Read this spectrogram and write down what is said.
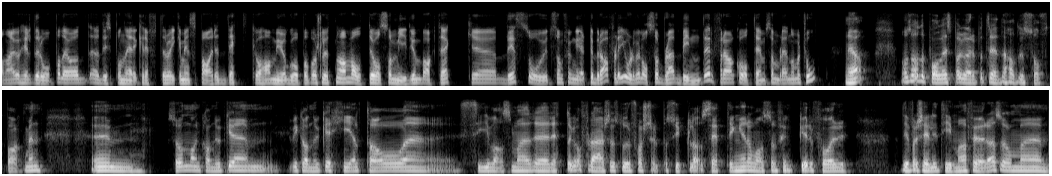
Han er jo helt rå på det å eh, disponere krefter og ikke minst spare dekk og ha mye å gå på på slutten. og Han valgte jo også medium bakdekk. Eh, det så ut som fungerte bra, for det gjorde vel også Brad Binder fra KTM som ble nummer to. Ja, og så hadde Paul Espargaro på tredje, hadde soft bak. Men um, sånn, man kan jo ikke Vi kan jo ikke helt ta og uh, si hva som er eh, rett og galt, for det er så stor forskjell på sykler og settinger og hva som funker for de forskjellige teama føra. Så om uh,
